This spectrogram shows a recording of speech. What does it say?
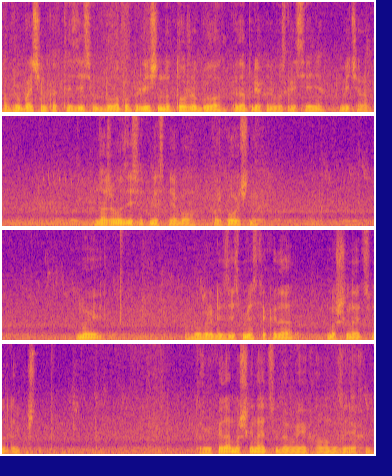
А в Рыбачьем как-то здесь вот было поприличнее, но тоже было, когда приехали в воскресенье вечером. Даже вот здесь вот мест не было парковочных. Мы выбрали здесь место, когда машина отсюда только что. Только когда машина отсюда выехала, мы заехали.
